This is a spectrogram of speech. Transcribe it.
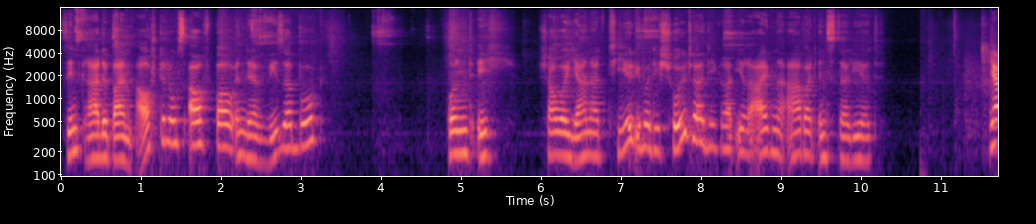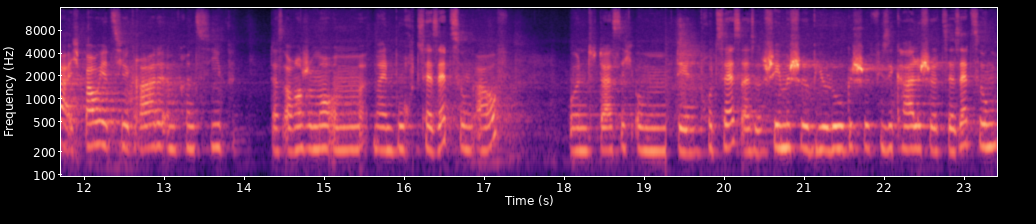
sind gerade beim Ausstellungsaufbau in der Weserburg und ich schaue Jana Thiel über die Schulter, die gerade ihre eigene Arbeit installiert. Ja, ich baue jetzt hier gerade im Prinzip das Arrangement um mein Buch Zersetzung auf. Und da es sich um den Prozess, also chemische, biologische, physikalische Zersetzung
